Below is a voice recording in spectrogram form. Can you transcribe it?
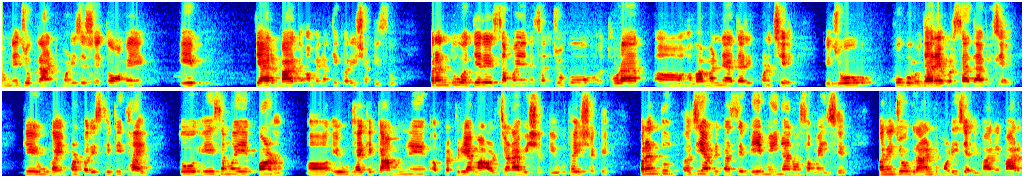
અમને જો ગ્રાન્ટ મળી જશે તો અમે એ ત્યારબાદ અમે નક્કી કરી શકીશું. પરંતુ અત્યારે સમય અને સંજોગો થોડા હવામાનને આધારિત પણ છે કે જો ખૂબ વધારે વરસાદ આવી જાય કે એવું કંઈ પણ પરિસ્થિતિ થાય, તો એ સમયે પણ એવું થાય કે કામને પ્રક્રિયામાં અડચણ આવી શકે, એવું થઈ શકે. પરંતુ હજી આપણી પાસે બે મહિનાનો સમય છે અને જો ગ્રાન્ટ મળી જાય, મારે માર્ગ,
